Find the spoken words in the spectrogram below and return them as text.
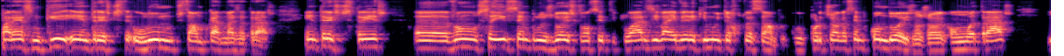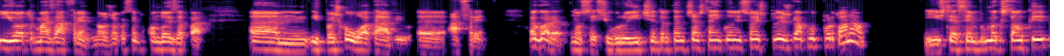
Parece-me que entre estes, o Lume está um bocado mais atrás. Entre estes três, uh, vão sair sempre os dois que vão ser titulares e vai haver aqui muita rotação, porque o Porto joga sempre com dois, não joga com um atrás e outro mais à frente, não, joga sempre com dois a par. Um, e depois com o Otávio uh, à frente. Agora, não sei se o Gruitch, entretanto, já está em condições de poder jogar pelo Porto ou não. E isto é sempre uma questão que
